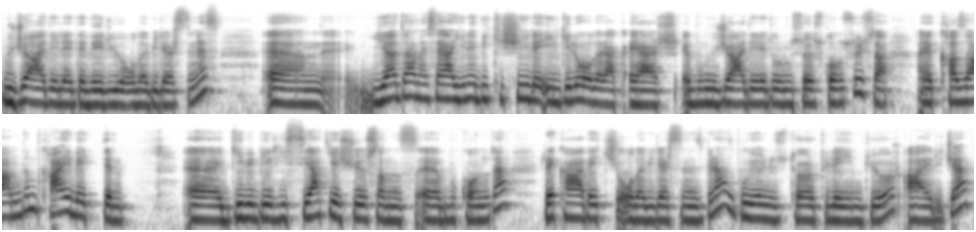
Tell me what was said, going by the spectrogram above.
mücadele de veriyor olabilirsiniz. Ya da mesela yine bir kişiyle ilgili olarak eğer bu mücadele durumu söz konusuysa hani kazandım kaybettim e, gibi bir hissiyat yaşıyorsanız e, bu konuda rekabetçi olabilirsiniz biraz. Bu yönünüzü törpüleyin diyor ayrıca.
